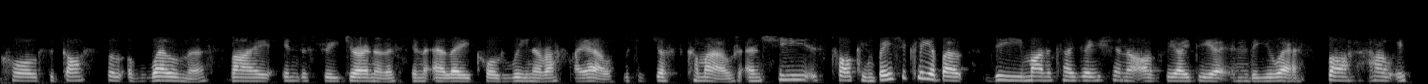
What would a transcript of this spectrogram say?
called The Gospel of Wellness by industry journalist in LA called Rina Raphael, which has just come out. And she is talking basically about the monetization of the idea in the US, but how it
